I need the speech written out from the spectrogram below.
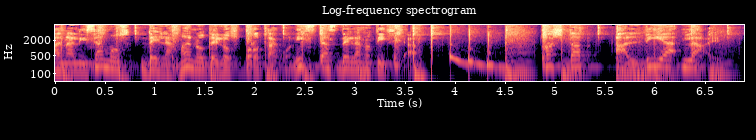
Analizamos de la mano de los protagonistas de la noticia. Hashtag al día live.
